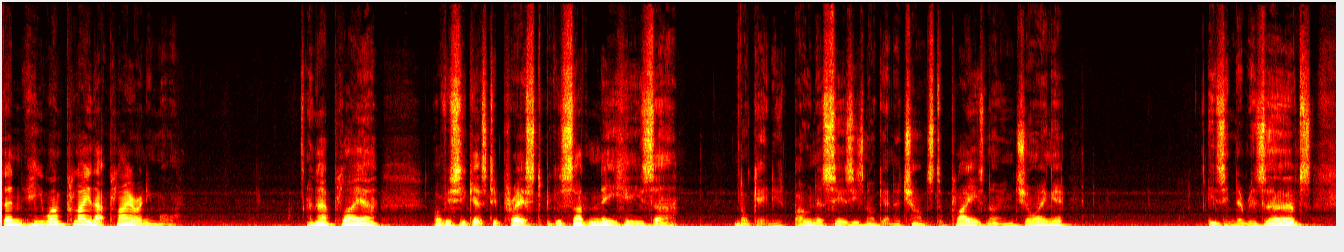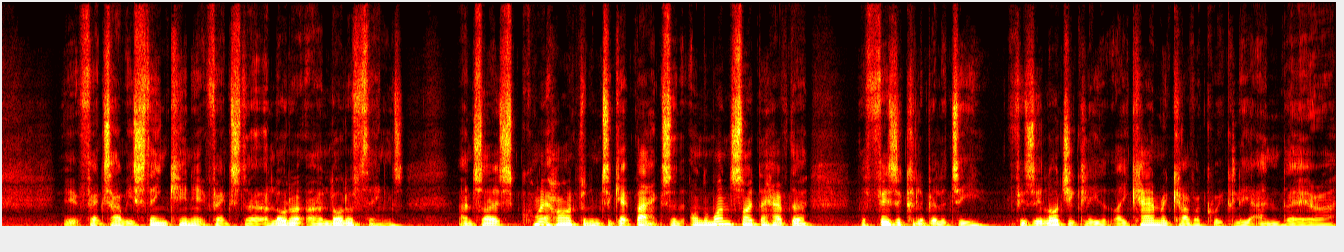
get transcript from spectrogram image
then he won't play that player anymore. And that player obviously gets depressed because suddenly he's uh, not getting his bonuses, he's not getting a chance to play, he's not enjoying it. He's in the reserves. It affects how he's thinking. It affects a lot of a lot of things, and so it's quite hard for them to get back. So on the one side, they have the the physical ability, physiologically, that they can recover quickly, and they're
